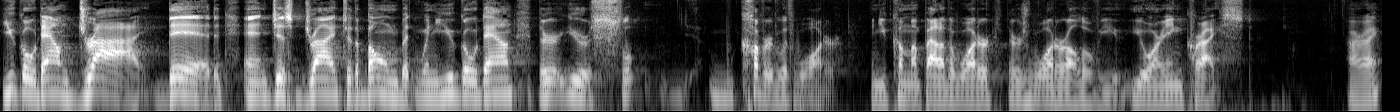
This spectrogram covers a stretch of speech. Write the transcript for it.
You go down dry, dead, and just dry to the bone. But when you go down, there you're sl- covered with water. And you come up out of the water, there's water all over you. You are in Christ. All right?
